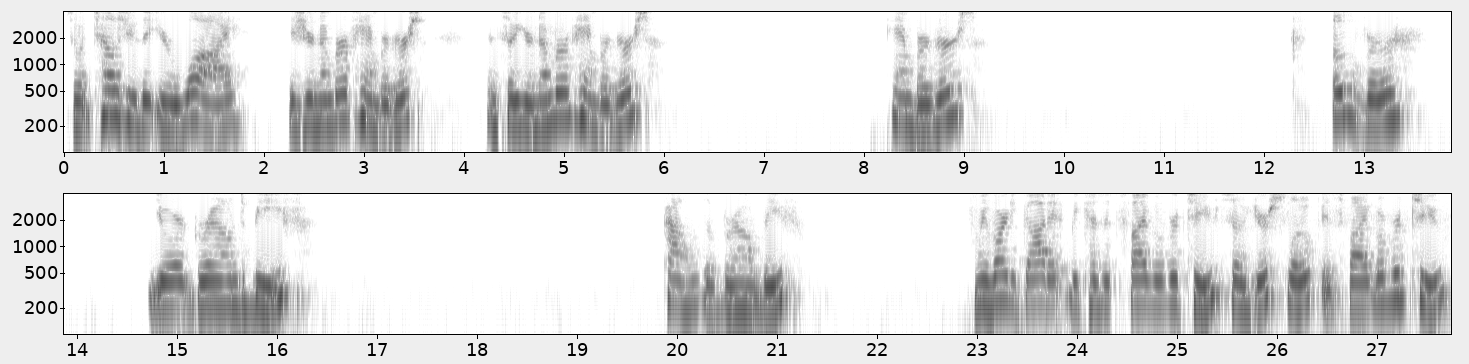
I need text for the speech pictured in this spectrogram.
So it tells you that your y is your number of hamburgers, and so your number of hamburgers, hamburgers, over your ground beef, pounds of ground beef. We've already got it because it's 5 over 2, so your slope is 5 over 2.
